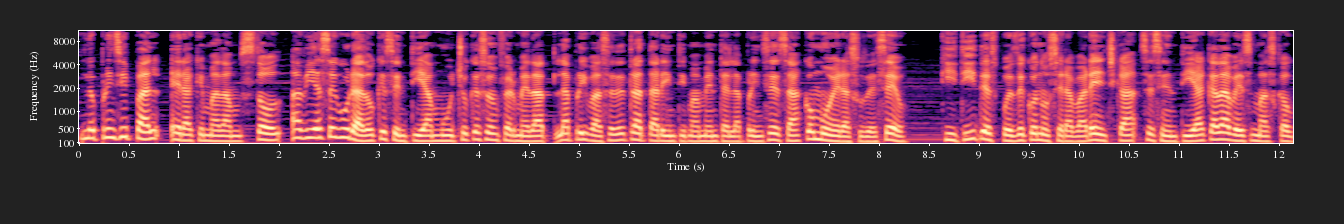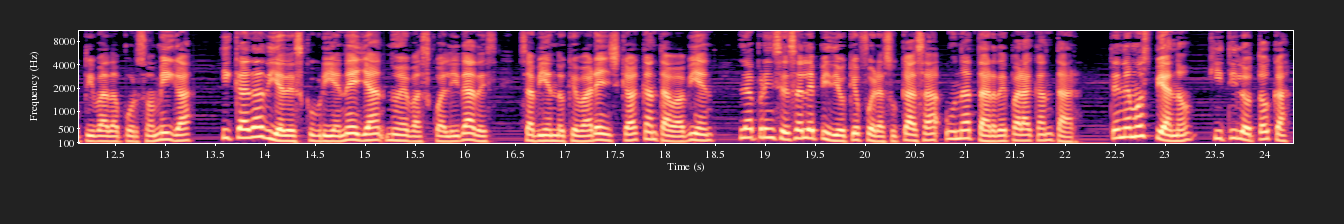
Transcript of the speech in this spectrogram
lo principal era que Madame Stoll había asegurado que sentía mucho que su enfermedad la privase de tratar íntimamente a la princesa como era su deseo. Kitty, después de conocer a Varenchka, se sentía cada vez más cautivada por su amiga y cada día descubría en ella nuevas cualidades. Sabiendo que Varenchka cantaba bien, la princesa le pidió que fuera a su casa una tarde para cantar. Tenemos piano, Kitty lo toca.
